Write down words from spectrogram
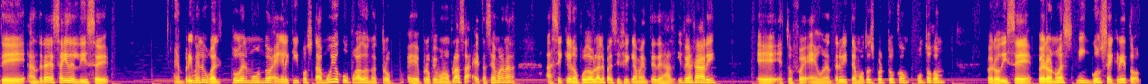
de Andrea Seidel. Dice, en primer lugar, todo el mundo en el equipo está muy ocupado en nuestro eh, propio monoplaza esta semana, así que no puedo hablar específicamente de Haas y Ferrari. Eh, esto fue en una entrevista en motorsport.com, pero dice, pero no es ningún secreto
